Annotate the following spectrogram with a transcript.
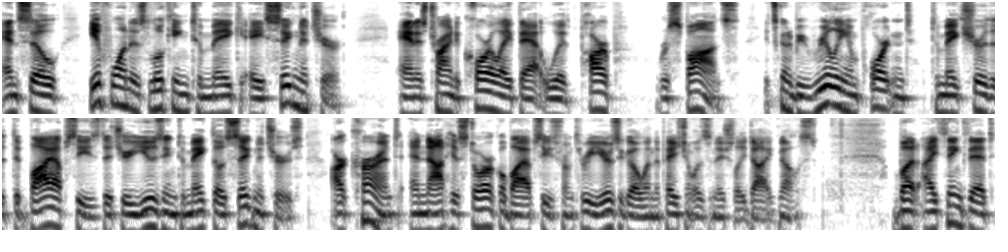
And so, if one is looking to make a signature and is trying to correlate that with PARP response, it's going to be really important to make sure that the biopsies that you're using to make those signatures are current and not historical biopsies from three years ago when the patient was initially diagnosed. But I think that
